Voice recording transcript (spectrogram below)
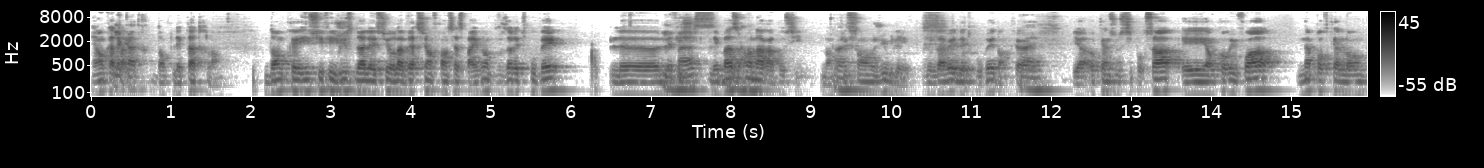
Et en catalan. Les quatre. Donc les quatre langues. Donc, euh, il suffit juste d'aller sur la version française, par exemple, vous allez trouver le, les, bases. les, bases. en arabe aussi. Donc, ils sont jumelés. Vous avez les trouver, donc euh, il n'y a aucun souci pour ça. Et encore une fois, n'importe quelle langue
